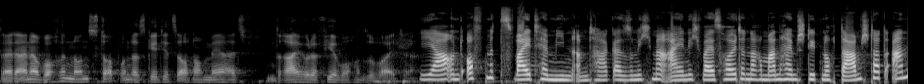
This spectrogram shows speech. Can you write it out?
Seit einer Woche nonstop und das geht jetzt auch noch mehr als drei oder vier Wochen so weiter. Ja, und oft mit zwei Terminen am Tag, also nicht mehr ein. Ich weiß, heute nach Mannheim steht noch Darmstadt an.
